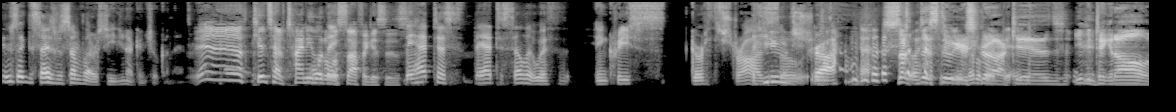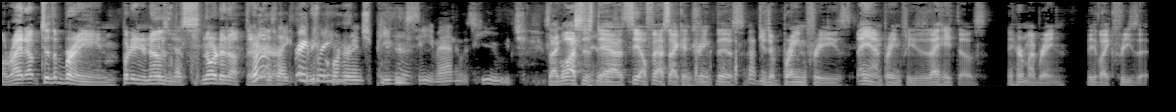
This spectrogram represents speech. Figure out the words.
It was like the size of a sunflower seed. You're not going to choke on that. Yeah, kids have tiny Well, little they- esophaguses. They had to they had to sell it with increased girth straws. Huge so- straw. Yeah. Suck So this through your straw, kids. You can take it all right up to the brain. Put it in your nose and just snort it up there. It was like Free, three free. quarter inch PVC, man. It was huge. It's like, watch this, Dad. See how fast I can drink this. These are brain freeze. Man, brain freezes. I hate those. They hurt my brain. They like freeze it,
